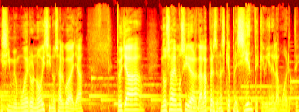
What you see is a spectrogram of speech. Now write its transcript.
¿y si me muero no? ¿Y si no salgo de allá? Entonces ya no sabemos si de verdad la persona es que presiente que viene la muerte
